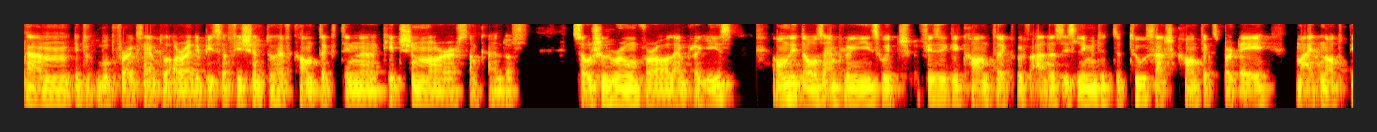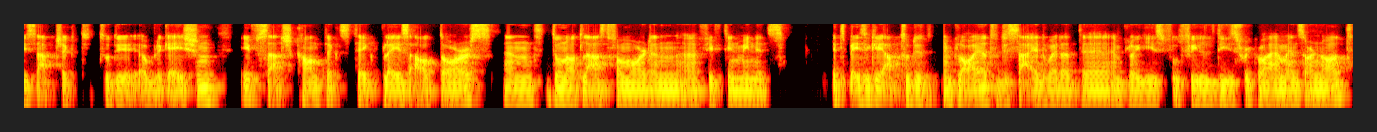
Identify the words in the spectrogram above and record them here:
Um, it would, for example, already be sufficient to have contact in a kitchen or some kind of social room for all employees. Only those employees which physical contact with others is limited to two such contacts per day might not be subject to the obligation if such contacts take place outdoors and do not last for more than uh, 15 minutes. It's basically up to the employer to decide whether the employees fulfill these requirements or not.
